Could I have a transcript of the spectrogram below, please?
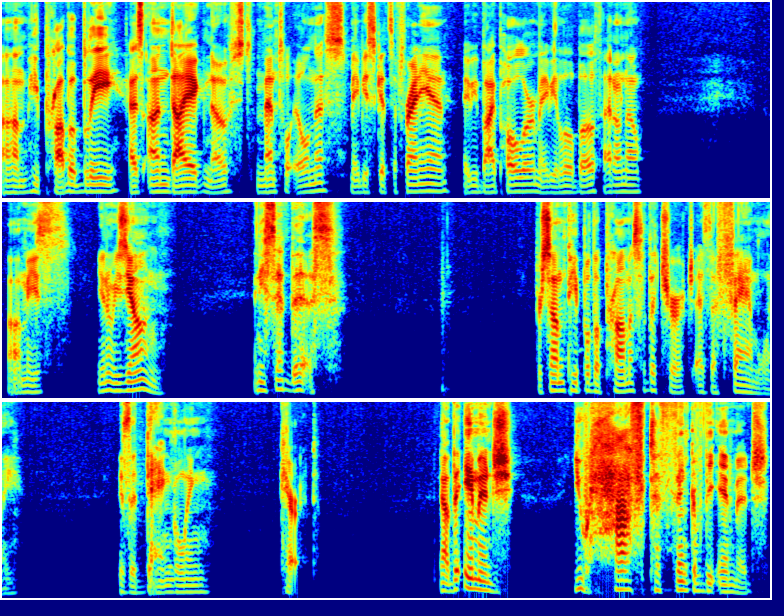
Um, he probably has undiagnosed mental illness, maybe schizophrenia, maybe bipolar, maybe a little both. I don't know. Um, he's, you know, he's young. And he said this For some people, the promise of the church as a family is a dangling. Now, the image, you have to think of the image.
